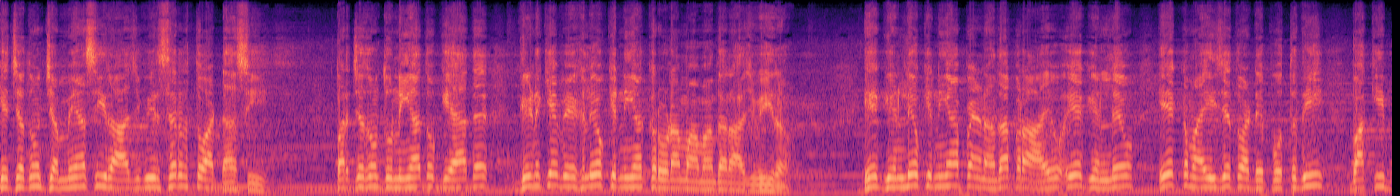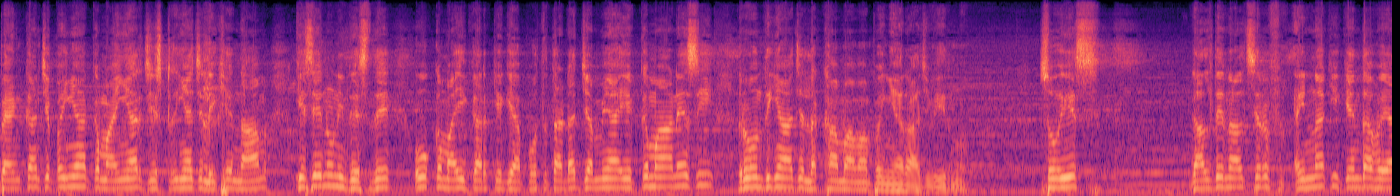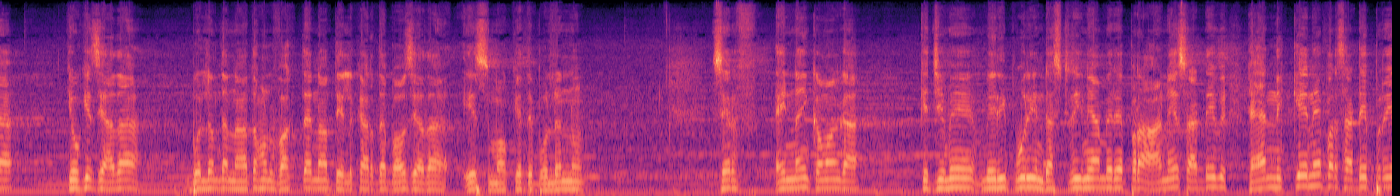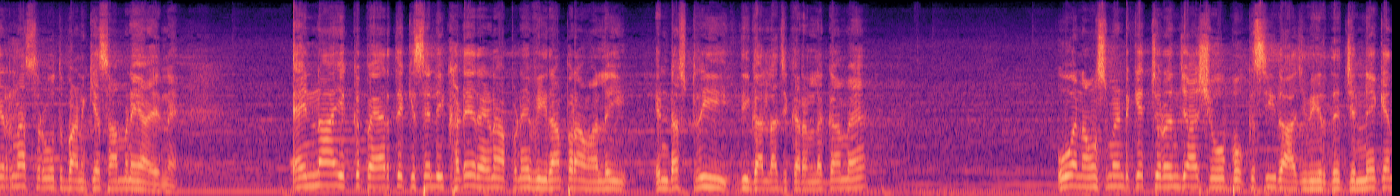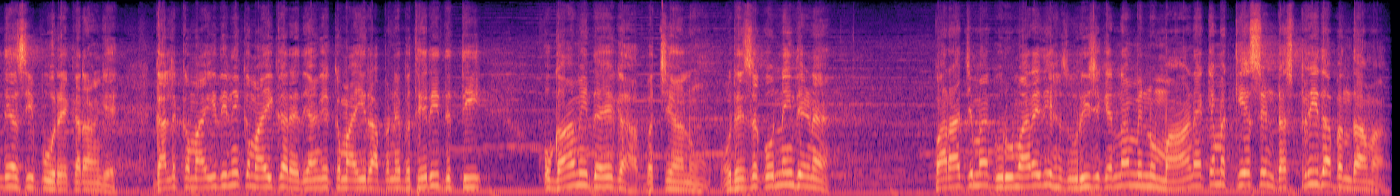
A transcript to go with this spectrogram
ਕਿ ਜਦੋਂ ਜੰਮਿਆ ਸੀ ਰਾਜਵੀਰ ਸਿਰਫ ਤੁਹਾਡਾ ਸੀ, ਪਰ ਜਦੋਂ ਦੁਨੀਆ ਤੋਂ ਗਿਆ ਤੇ ਗਿਣ ਕੇ ਵੇਖ ਲਿਓ ਕਿੰਨੀਆਂ ਕਰੋੜਾਂ ਮਾਵਾਂ ਦਾ ਰਾਜਵੀਰ। ਇਹ ਗਿਣ ਲਿਓ ਕਿੰਨੀਆਂ ਭੈਣਾਂ ਦਾ ਭਰਾ ਆਇਓ ਇਹ ਗਿਣ ਲਿਓ, ਇਹ ਕਮਾਈ ਜੇ ਤੁਹਾਡੇ ਪੁੱਤ ਦੀ, ਬਾਕੀ ਬੈਂਕਾਂ 'ਚ ਪਈਆਂ ਕਮਾਈਆਂ, ਰਜਿਸਟਰੀਆਂ 'ਚ ਲਿਖੇ ਨਾਮ ਕਿਸੇ ਨੂੰ ਨਹੀਂ ਦਿਸਦੇ, ਉਹ ਕਮਾਈ ਕਰਕੇ ਗਿਆ ਪੁੱਤ ਤੁਹਾਡਾ, ਜੰਮਿਆ ਇੱਕ ਮਾਂ ਨੇ ਸੀ, ਰੋਂਦੀਆਂ 'ਚ ਲੱਖਾਂ ਮਾਵਾਂ ਪਈਆਂ ਰਾਜਵੀਰ ਨੂੰ। ਸੋ ਇਸ ਗੱਲ ਦੇ ਨਾਲ ਸਿਰਫ ਇੰਨਾ ਕੀ ਕਹਿੰਦਾ ਹੋਇਆ, ਕਿਉਂਕਿ ਜ਼ਿਆਦਾ ਬੋਲਣ ਦਾ ਨਾ ਤਾਂ ਹੁਣ ਵਕਤ ਹੈ, ਨਾ ਦਿਲ ਕਰਦਾ ਬਹੁਤ ਜ਼ਿਆਦਾ ਇਸ ਮੌਕੇ ਤੇ ਬੋਲਣ ਨੂੰ। ਸਿਰਫ ਇੰਨਾ ਹੀ ਕਵਾਂਗਾ ਕਿ ਜਿਵੇਂ ਮੇਰੀ ਪੂਰੀ ਇੰਡਸਟਰੀ ਨੇ ਆ ਮੇਰੇ ਭਰਾ ਨੇ, ਸਾਡੇ ਵੀ- ਹੈ ਨਿੱਕੇ ਨੇ, ਪਰ ਸਾਡੇ ਪ੍ਰੇਰਨਾ ਸਰੋਤ ਬਣ ਕੇ ਸਾਹਮਣੇ ਆਏ ਨੇ। ਇੰਨਾ ਇੱਕ ਪੈਰ ਤੇ ਕਿਸੇ ਲਈ ਖੜੇ ਰਹਿਣਾ ਆਪਣੇ ਵੀਰਾਂ ਭਰਾਵਾਂ ਲਈ ਇੰਡਸਟਰੀ ਦੀ ਗੱਲ ਅੱਜ ਕਰਨ ਲੱਗਾ ਮੈਂ। ਉਹ ਅਨਾਉਂਸਮੈਂਟ ਕਿ 54 ਸ਼ੋਅ ਬੁੱਕ ਸੀ ਰਾਜਵੀਰ ਦੇ, ਜਿੰਨੇ ਕਹਿੰਦੇ ਅਸੀਂ ਪੂਰੇ ਕਰਾਂਗੇ। ਗੱਲ ਕਮਾਈ ਦੀ ਨਹੀਂ, ਕਮਾਈ ਘਰੇ ਦਿਆਂਗੇ। ਕਮਾਈ ਰੱਬ ਨੇ ਬਥੇਰੀ ਦਿੱਤੀ। ਉਹ ਗਾਂ ਵੀ ਦੇਗਾ ਬੱਚਿਆਂ ਨੂੰ। ਉਹ ਰਿਜ਼ਕ ਉਹ ਨਹੀਂ ਦੇਣਾ। ਪਰ ਅੱਜ ਮੈਂ ਗੁਰੂ ਮਹਾਰਾਜ ਦੀ ਹਜ਼ੂਰੀ 'ਚ ਕਹਿੰਦਾ, ਮੈਨੂੰ ਮਾਣ ਹੈ ਕਿ ਮੈਂ ਕਿਸ ਇੰਡਸਟਰੀ ਦਾ ਬੰਦਾ ਵਾਂ।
